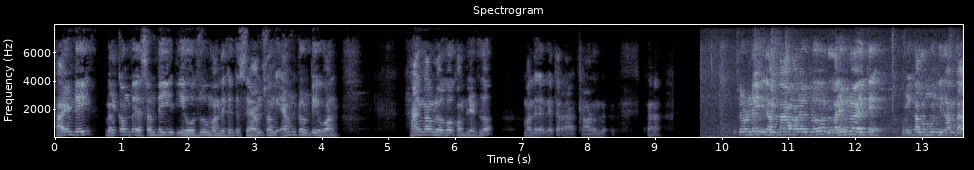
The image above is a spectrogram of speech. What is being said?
హాయ్ అండి. వెల్కమ్ టు ఎస్ఎంటి ఈ రోజు మన దగ్గరికి Samsung M twenty one hang on logo కంప్లైంట్లో మన దగ్గరికి అయితే రావడం చూడండి ఇదంతా మనం ఇప్పుడు లైవ్లో అయితే మీ కళ్ళ ముందు ఇదంతా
